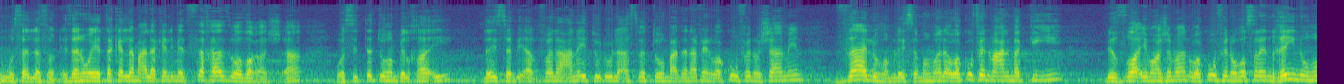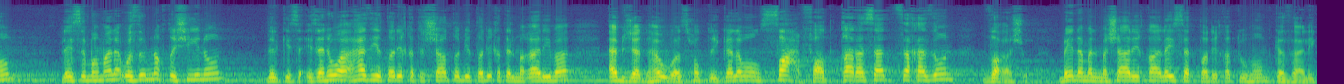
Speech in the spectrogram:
مثلث. إذا هو يتكلم على كلمة ثخذ وضغش أه؟ وستتهم بالخاء ليس بأغفلة عنيت الأولى أثبتهم بعد نافع وكوف وشام ذالهم ليس مهملة وكوف مع المكي بالضاء معجما وكوف وبصر غينهم ليس مهملة وذو النقط شين للكساء. إذا هو هذه طريقة الشاطبي طريقة المغاربة. أبجد هوز حطي كلم صعفض قرست ثخذ ضغش بينما المشارقة ليست طريقتهم كذلك.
